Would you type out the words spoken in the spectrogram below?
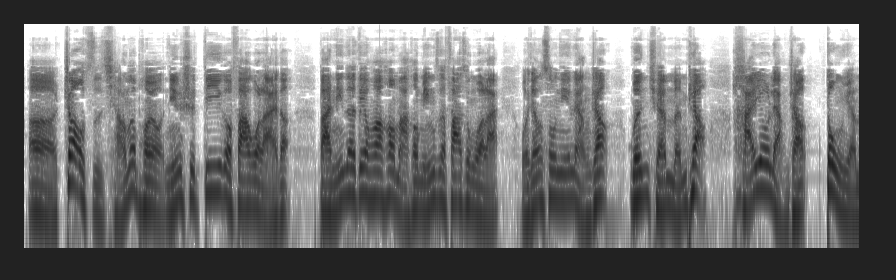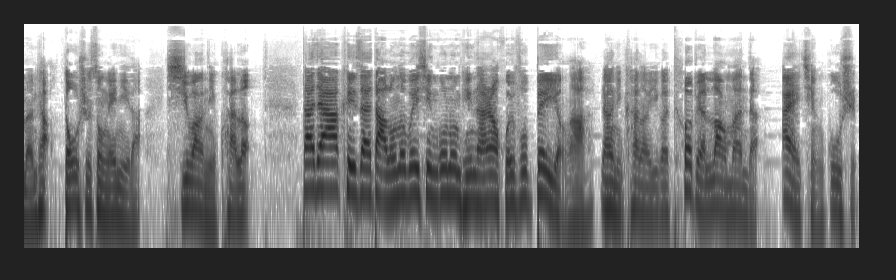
呃赵子强的朋友，您是第一个发过来的，把您的电话号码和名字发送过来，我将送您两张温泉门票，还有两张动物园门票，都是送给你的，希望你快乐。大家可以在大龙的微信公众平台上回复“背影”啊，让你看到一个特别浪漫的爱情故事。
